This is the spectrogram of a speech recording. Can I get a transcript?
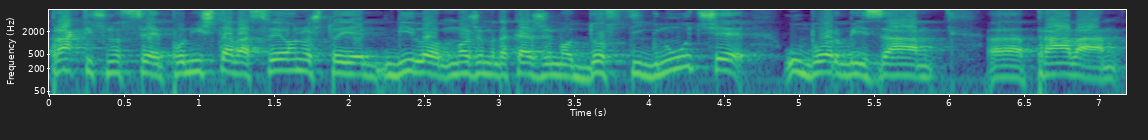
praktično se poništava sve ono što je bilo, možemo da kažemo, dostignuće u borbi za e, prava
